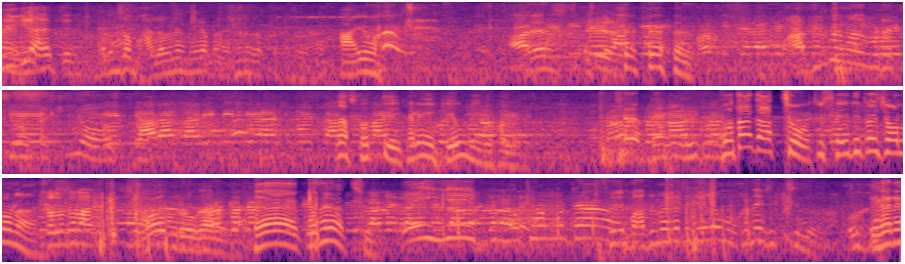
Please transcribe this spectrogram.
ঠিকই আছে। এখন সব ভালো না মেয়েরা পড়াশোনা করতে আয় না সত্যি এখানে কেউ নেই ভালো কোথায় যাচ্ছ? তুই সেই দিকটাই চলো না। চলো তো আগে হ্যাঁ কোথায় যাচ্ছ? এই যে মোটা মোটা। সেই বাথরুমের কাছে গেলাম ওখানে ঠিক ছিল এখানে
